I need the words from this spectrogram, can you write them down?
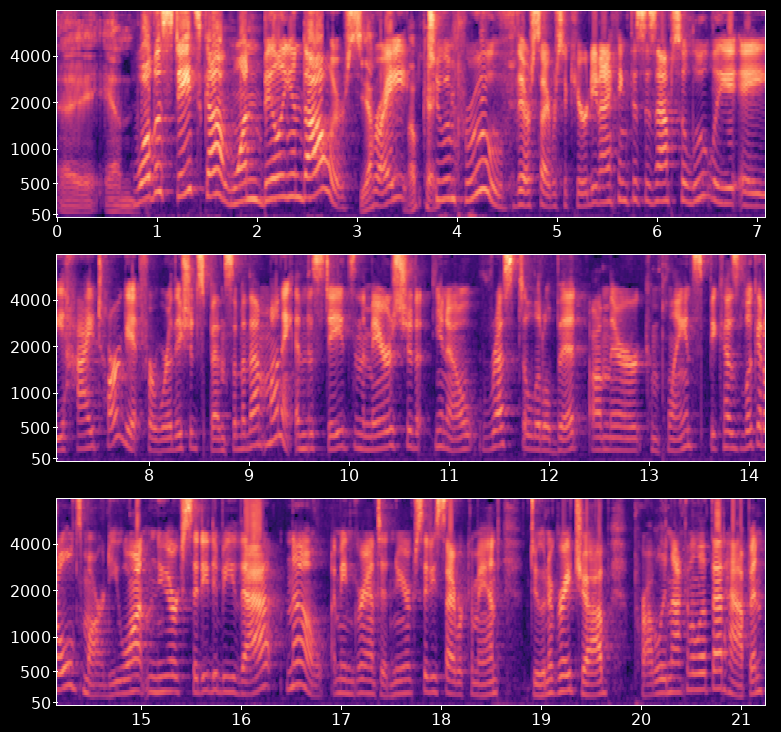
uh, and well, the state's got one billion dollars, yeah, right, okay. to improve their cybersecurity, and I think this is absolutely a high target for where they should spend some of that money. And the states and the mayors should, you know, rest a little bit on their complaints because look at Oldsmar. Do you want New York City to be that? No. I mean, granted, New York City Cyber Command doing a great job. Probably not going to let that happen.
